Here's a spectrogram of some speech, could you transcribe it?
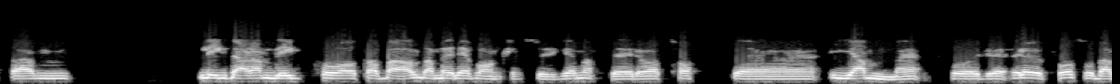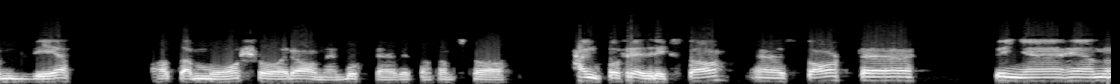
at de ligger der de ligger på tabellen. De er revansjesugen etter å ha tatt Eh, hjemme for Raufoss, og de vet at de må se Ranheim borte hvis de skal henge på Fredrikstad. Eh, start eh, begynner, en,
